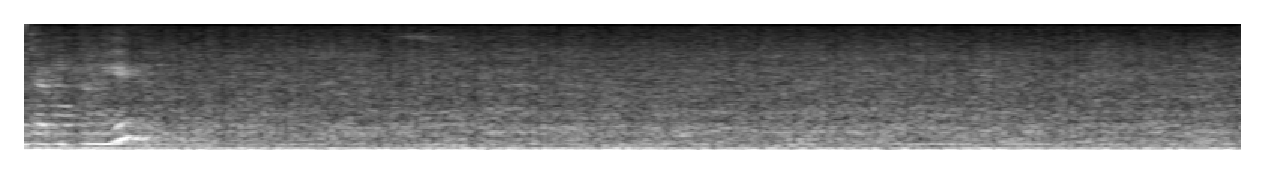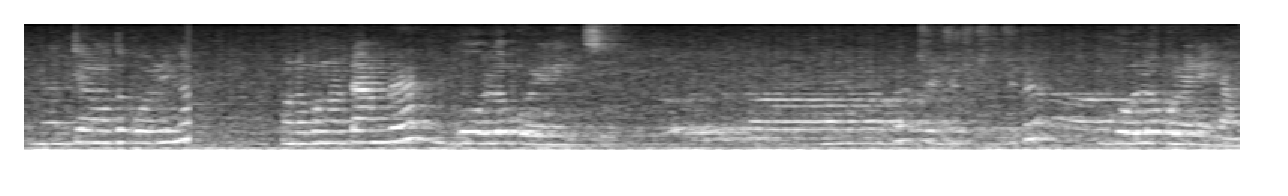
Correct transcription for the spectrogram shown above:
করে মতো নিয়ে ল্যাংচার মতো করে নিলাম। কোনো কোনোটা আমরা গোলও করে নিচ্ছি। গোলও করে নিলাম।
